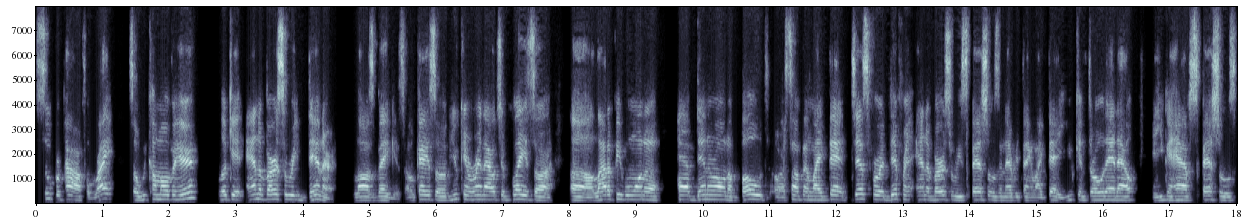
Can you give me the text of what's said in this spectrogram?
Super powerful, right? So we come over here, look at anniversary dinner, Las Vegas. Okay, so if you can rent out your place, or uh, a lot of people want to have dinner on a boat or something like that, just for a different anniversary specials and everything like that, you can throw that out and you can have specials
